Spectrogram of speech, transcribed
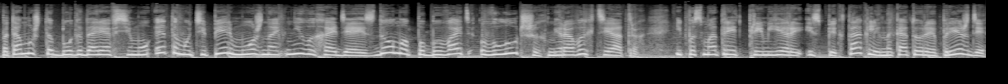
Потому что благодаря всему этому теперь можно, не выходя из дома, побывать в лучших мировых театрах и посмотреть премьеры и спектакли, на которые прежде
